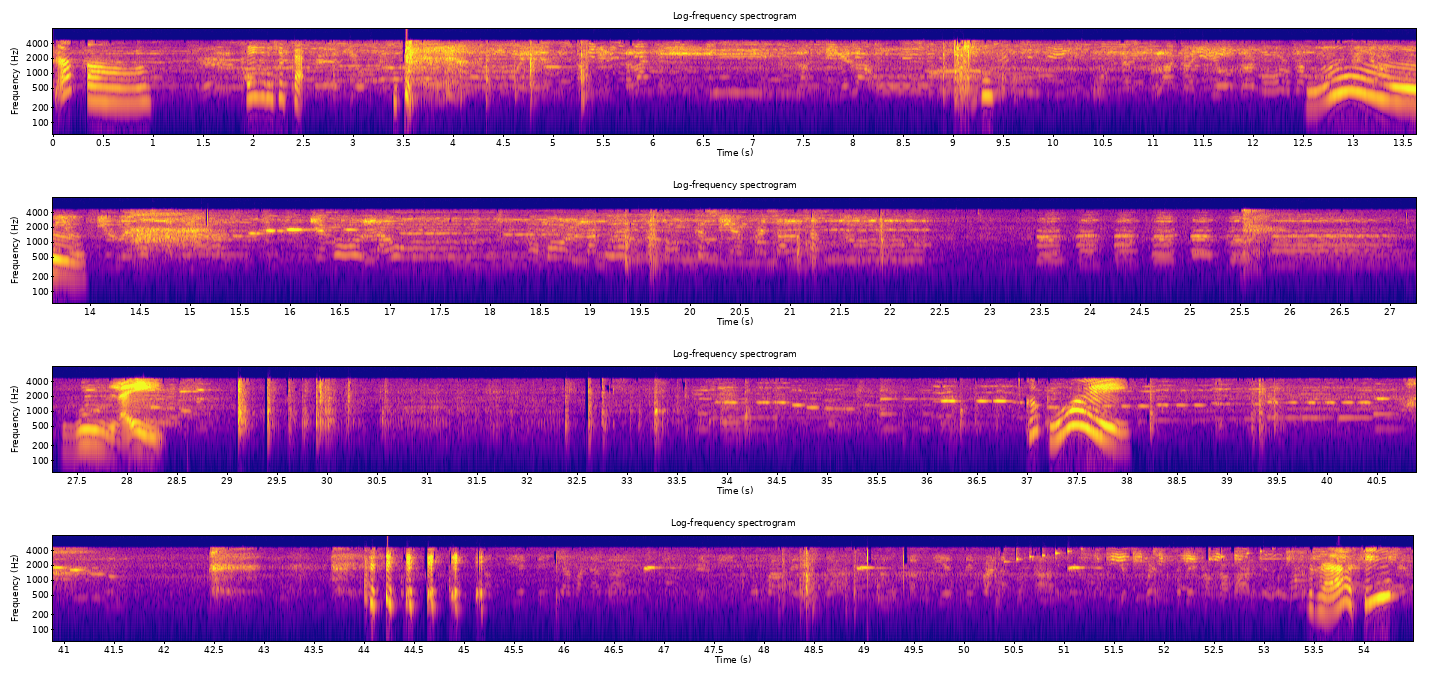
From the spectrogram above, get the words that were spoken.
Uh-oh. How are you going to get that? Ooh. Ooh, light. Good boy. Ah, see?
